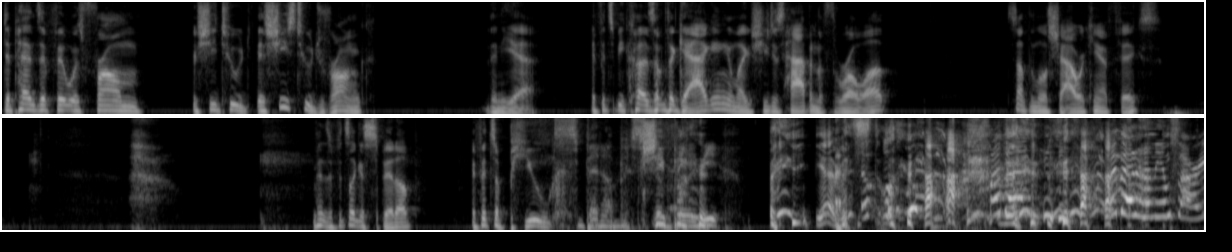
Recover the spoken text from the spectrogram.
depends if it was from. Is she too? If she's too drunk, then yeah. If it's because of the gagging and like she just happened to throw up, something a little shower can't fix. Depends if it's like a spit up. If it's a puke, Spit up, She she baby. yeah, this my bad, My bad, honey. I'm sorry.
